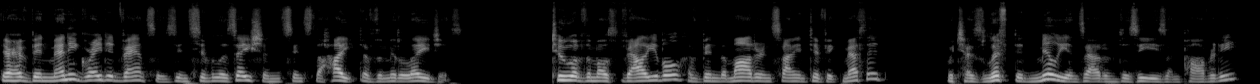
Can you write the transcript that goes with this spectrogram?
There have been many great advances in civilization since the height of the Middle Ages. Two of the most valuable have been the modern scientific method, which has lifted millions out of disease and poverty,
